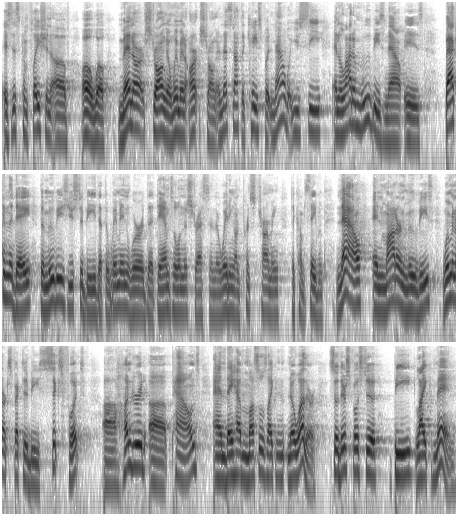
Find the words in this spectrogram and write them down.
is this conflation of, oh, well, men aren't strong and women aren't strong. And that's not the case. But now, what you see in a lot of movies now is Back in the day, the movies used to be that the women were the damsel in distress and they're waiting on Prince Charming to come save them. Now, in modern movies, women are expected to be six foot, uh, 100 uh, pounds, and they have muscles like n- no other. So they're supposed to be like men.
